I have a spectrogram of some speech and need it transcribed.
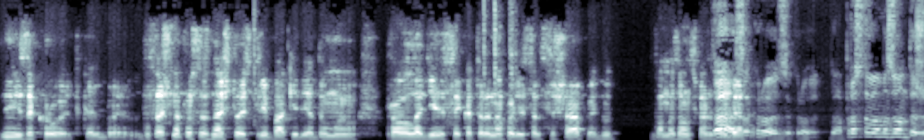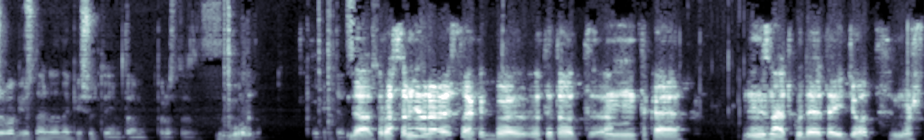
не закроет. Как бы. Достаточно просто знать, что есть три бакет. Я думаю, правовладельцы, которые находятся в США, пойдут Amazon, скажут, Да, ребята, закроют, закроют. Да, просто в Amazon даже в абьюз, наверное, напишут, и им там просто Вот. Да, просто мне нравится как бы вот это вот эм, такая, я не знаю, откуда это идет, может,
